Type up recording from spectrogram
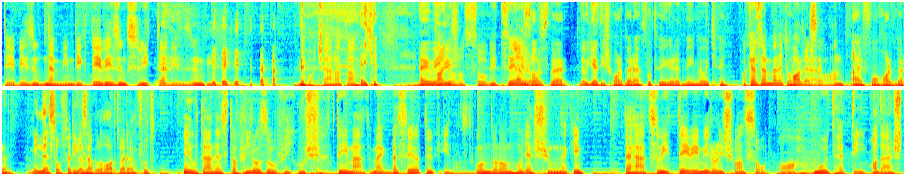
tévézünk. Nem mindig tévézünk, sweet tévézünk. Bocsánat, a Igen. Nagyon is rossz szó viccés. Ez rossz. szoftver, de ugye ez is hardveren fut végeredményben, úgyhogy A kezemben egy hardware persze. van. iPhone hardveren. Minden szoftver igazából hardveren fut. Miután ezt a filozófikus témát megbeszéltük, én azt gondolom, hogy essünk neki. Tehát Sweet TV, miről is van szó? A múlt heti adást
